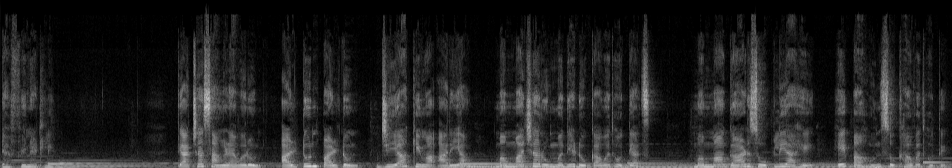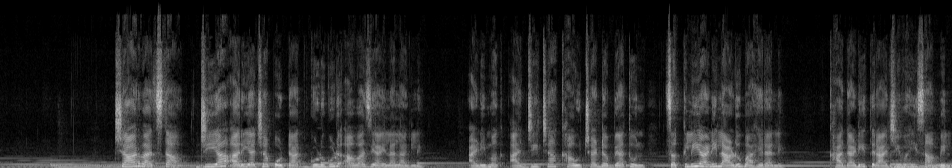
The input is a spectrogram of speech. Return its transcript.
definitely त्याच्या सांगण्यावरून आलटून पालटून जिया किंवा आर्या मम्माच्या रूममध्ये डोकावत होत्याच. मम्मा गाढ झोपली आहे हे पाहून सुखावत होते. चार वाजता जिया आर्याच्या पोटात गुडगुड आवाज यायला लागले. आणि मग आजीच्या खाऊच्या डब्यातून चकली आणि लाडू बाहेर आले. खादाडीत राजीवही सामील.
